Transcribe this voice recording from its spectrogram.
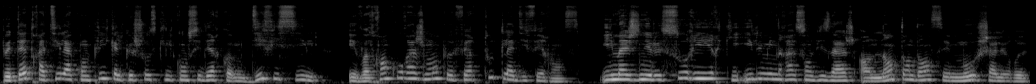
Peut-être a-t-il accompli quelque chose qu'il considère comme difficile, et votre encouragement peut faire toute la différence. Imaginez le sourire qui illuminera son visage en entendant ces mots chaleureux.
